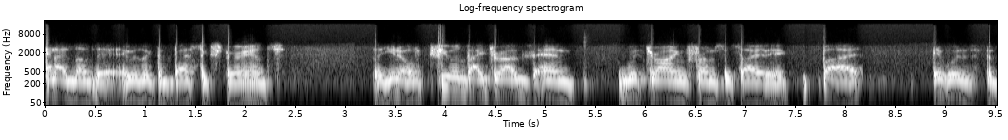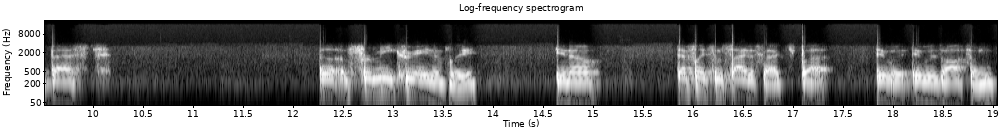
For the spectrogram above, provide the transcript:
and I loved it. It was like the best experience. But, you know, fueled by drugs and withdrawing from society, but it was the best uh, for me creatively. You know, definitely some side effects, but it was it was awesome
